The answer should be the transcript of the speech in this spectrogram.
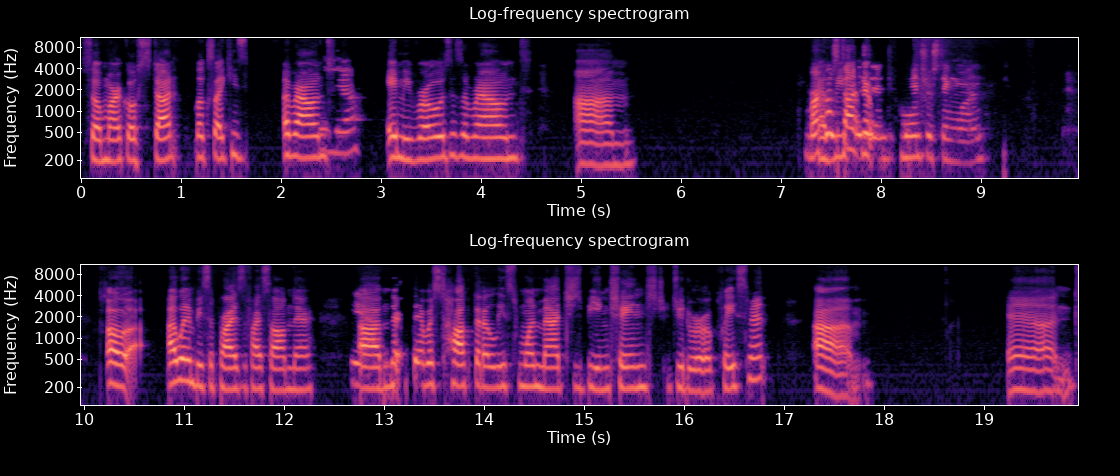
So Marco Stunt looks like he's around. Yeah. Amy Rose is around. Um, Marco Stunt is an interesting one. oh, I wouldn't be surprised if I saw him there. Yeah. Um, there, there was talk that at least one match is being changed due to a replacement. Um, and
